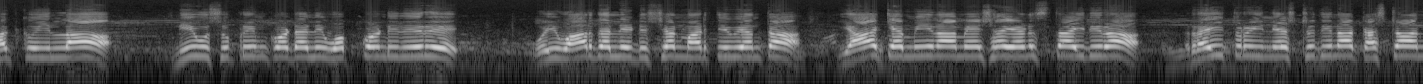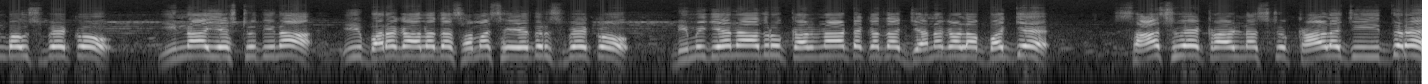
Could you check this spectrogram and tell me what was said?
ಹಕ್ಕು ಇಲ್ಲ. ನೀವು ಸುಪ್ರೀಂ ಕೋರ್ಟಲ್ಲಿ ಒಪ್ಕೊಂಡಿದ್ದೀರಿ. ಈ ವಾರದಲ್ಲಿ ಡಿಸಿಷನ್ ಮಾಡ್ತೀವಿ ಅಂತ. ಯಾಕೆ ಮೀನಾಮೇಷ ಎಣಿಸ್ತಾ ಇದ್ದೀರಾ? ರೈತರು ಇನ್ನೆಷ್ಟು ದಿನ ಕಷ್ಟ ಅನುಭವಿಸ್ಬೇಕು? ಇನ್ನ ಎಷ್ಟು ದಿನ ಈ ಬರಗಾಲದ ಸಮಸ್ಯೆ ಎದುರಿಸ್ಬೇಕು? ನಿಮಗೇನಾದರೂ ಕರ್ನಾಟಕದ ಜನಗಳ ಬಗ್ಗೆ ಸಾಸಿವೆ ಕಾಳಿನಷ್ಟು ಕಾಳಜಿ ಇದ್ದರೆ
